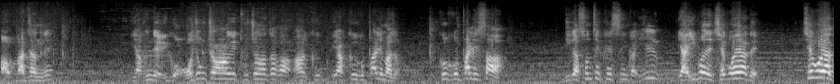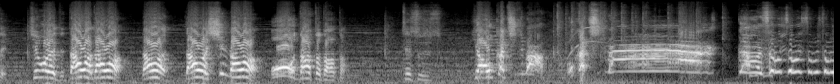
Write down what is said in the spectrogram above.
어 맞았네? 야 근데 이거 어정쩡하게 도전하다가 아 그 야 그거 빨리 맞아. 그거 빨리 쏴. 네가 선택했으니까 1야 이번에 제거해야 돼. 제거해야 돼 제거해야 돼. 나와, 나와, 나와, 나와, 실 나와. 오, 나왔다, 나왔다. 됐어, 됐어. 야, 옷 갇히지 마! 옷 갇히지 마! 아, 서로, 서로, 서로, 서로.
